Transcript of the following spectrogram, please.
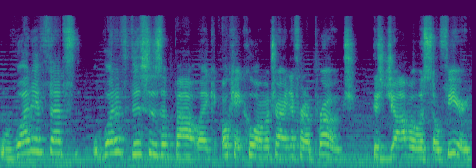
What if that's what if this is about like okay, cool, I'm gonna try a different approach because Jabba was so feared.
